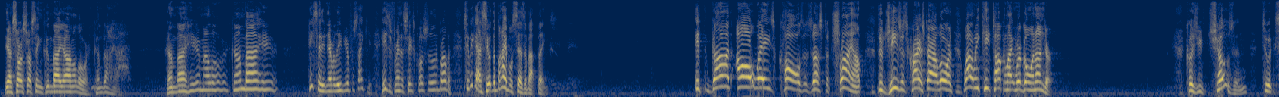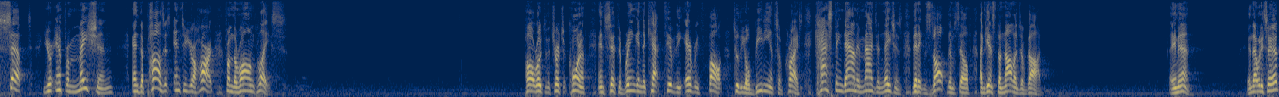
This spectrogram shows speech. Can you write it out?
Yeah, start, start singing Kumbaya, my Lord. Kumbaya. Come by here, my Lord. Come by here. He said he'd never leave you or forsake you. He's a friend that sticks closer than a brother. See, we got to see what the Bible says about things. If God always causes us to triumph through Jesus Christ our Lord, why do we keep talking like we're going under? Because you've chosen to accept your information and deposits into your heart from the wrong place. Paul wrote to the church at Corinth and said to bring into captivity every thought to the obedience of Christ, casting down imaginations that exalt themselves against the knowledge of God. Amen. Isn't that what he said?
